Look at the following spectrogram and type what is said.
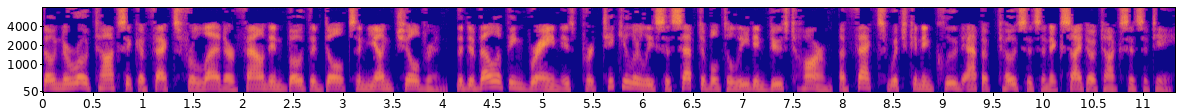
Though neurotoxic effects for lead are found in both adults and young children, the developing brain is particularly susceptible to lead-induced harm, effects which can include apoptosis and excitotoxicity.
